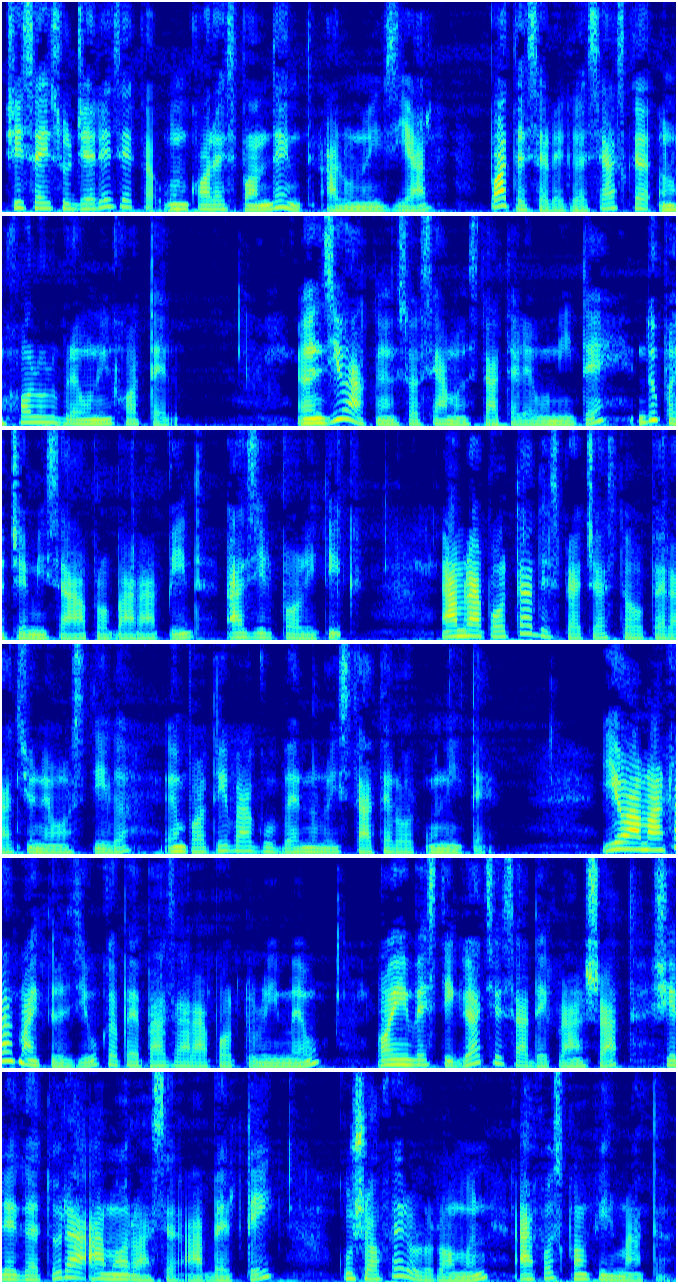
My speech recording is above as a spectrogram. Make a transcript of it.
și să-i sugereze că un corespondent al unui ziar poate să le găsească în holul vreunui hotel. În ziua când soseam în Statele Unite, după ce mi s-a aprobat rapid azil politic, am raportat despre această operațiune ostilă împotriva Guvernului Statelor Unite. Eu am aflat mai târziu că pe baza raportului meu, o investigație s-a declanșat și legătura amoroasă a Bertei cu șoferul român a fost confirmată.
